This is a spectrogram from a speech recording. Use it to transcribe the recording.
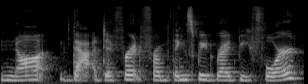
not that different from things we'd read before.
